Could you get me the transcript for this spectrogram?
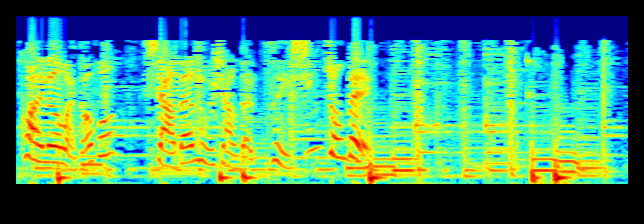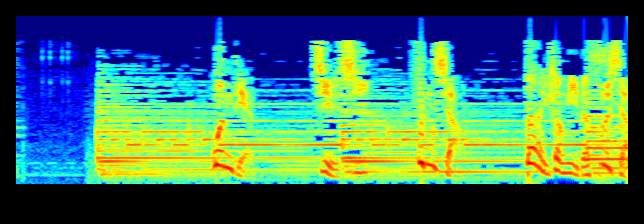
快乐晚高峰，下班路上的最新装备。观点、解析、分享，带上你的思想，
